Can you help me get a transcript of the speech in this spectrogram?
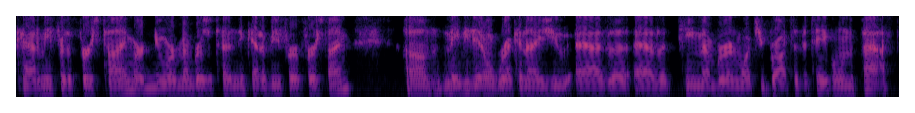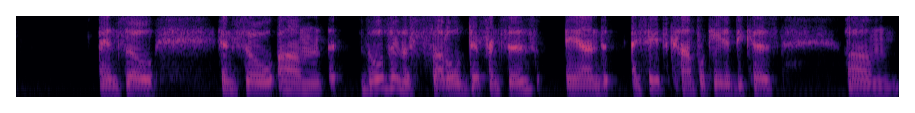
academy for the first time or newer members attending academy for the first time um, maybe they don't recognize you as a as a team member and what you brought to the table in the past. And so and so um, those are the subtle differences. And i say it's complicated because um,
